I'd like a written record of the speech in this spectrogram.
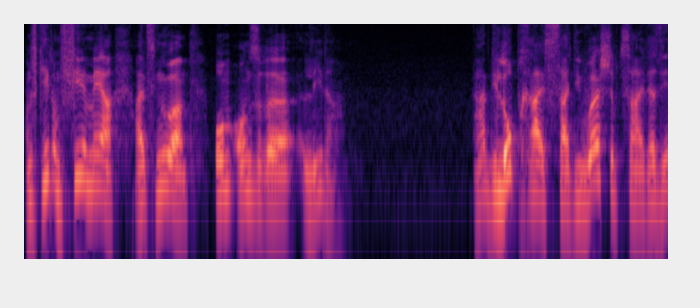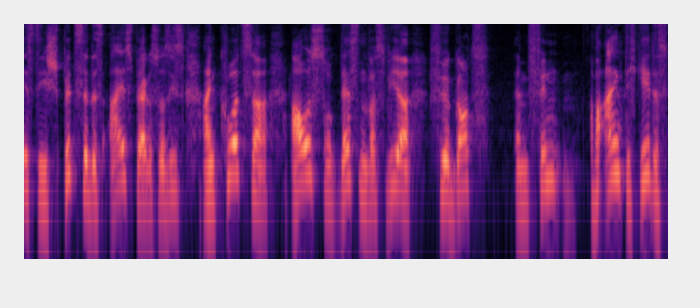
Und es geht um viel mehr als nur um unsere Lieder. Ja, die Lobpreiszeit, die Worshipzeit, ja, sie ist die Spitze des Eisberges, sie ist ein kurzer Ausdruck dessen, was wir für Gott empfinden. Aber eigentlich geht es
